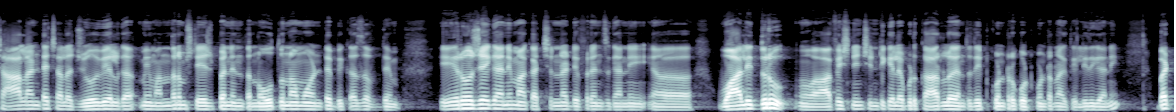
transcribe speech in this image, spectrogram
చాలా అంటే చాలా జోవియల్గా మేమందరం స్టేజ్ పైన ఇంత నవ్వుతున్నాము అంటే బికాస్ ఆఫ్ దెమ్ ఏ రోజే కానీ మాకు ఆ చిన్న డిఫరెన్స్ కానీ వాళ్ళిద్దరూ ఆఫీస్ నుంచి ఇంటికి వెళ్ళేప్పుడు కార్లో ఎంత తిట్టుకుంటారో కొట్టుకుంటారో నాకు తెలియదు కానీ బట్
